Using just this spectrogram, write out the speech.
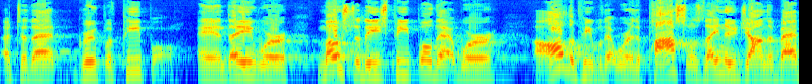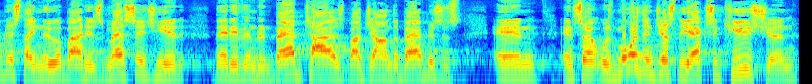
uh, to that group of people. And they were, most of these people that were, all the people that were the apostles, they knew John the Baptist. They knew about his message. He had, they'd even been baptized by John the Baptist. And, and so it was more than just the execution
